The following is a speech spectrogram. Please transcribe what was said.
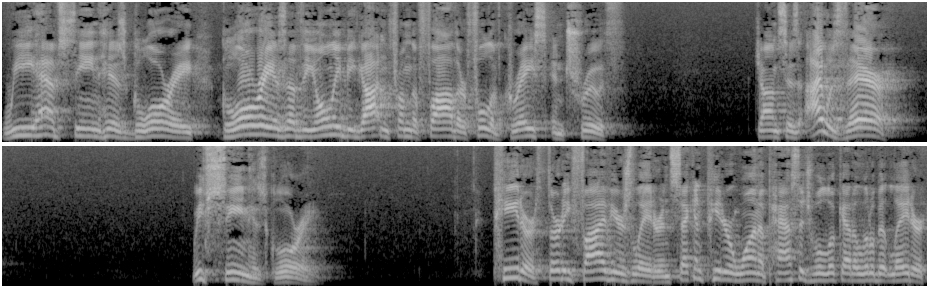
we have seen his glory. Glory is of the only begotten from the Father, full of grace and truth. John says, I was there. We've seen his glory. Peter, 35 years later, in 2 Peter 1, a passage we'll look at a little bit later,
